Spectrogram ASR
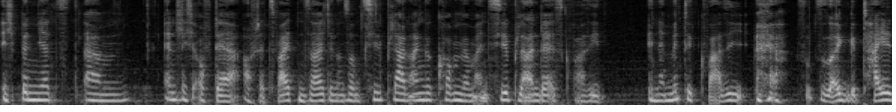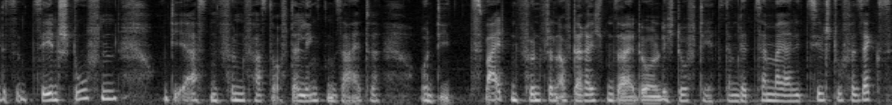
Ich bin jetzt ähm, endlich auf der, auf der zweiten Seite in unserem Zielplan angekommen. Wir haben einen Zielplan, der ist quasi in der Mitte quasi ja, sozusagen geteilt. Es sind zehn Stufen und die ersten fünf hast du auf der linken Seite und die zweiten fünf dann auf der rechten Seite. Und ich durfte jetzt im Dezember ja die Zielstufe sechs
